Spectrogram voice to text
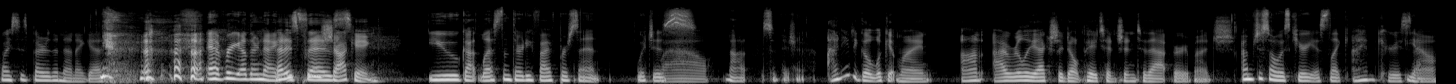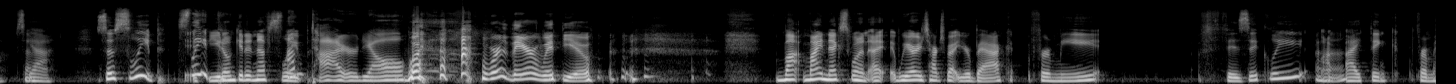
twice is better than none, I guess. Every other night that is it pretty says, shocking. you got less than 35%, which is Wow. not sufficient. I need to go look at mine. On, I really actually don't pay attention to that very much. I'm just always curious. Like, I am curious Yeah, now. so- Yeah. So sleep. Sleep. If you don't get enough I'm sleep. tired, y'all. We're there with you. my my next one, I, we already talked about your back. For me, physically, I, uh-huh. I think from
